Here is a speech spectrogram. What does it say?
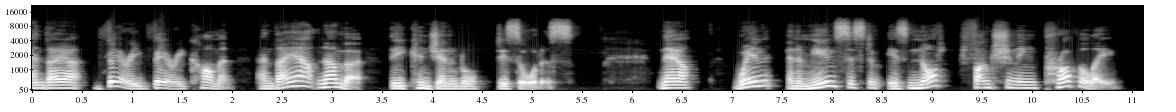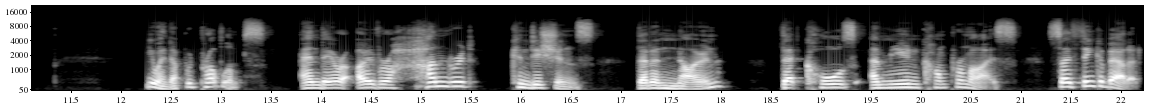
and they are very, very common, and they outnumber the congenital disorders. Now, when an immune system is not functioning properly, you end up with problems. And there are over a hundred conditions that are known that cause immune compromise. So think about it.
